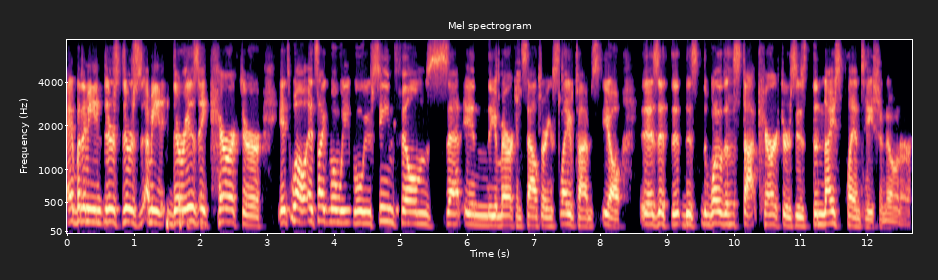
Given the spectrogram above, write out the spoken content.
And, but I mean, there's there's I mean there is a character. It's well, it's like when we when we've seen films set in the American South during slave times. You know, as if the, this one of the stock characters is the nice plantation owner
